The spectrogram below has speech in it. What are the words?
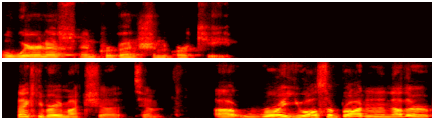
Awareness and prevention are key. Thank you very much, uh, Tim. Uh, Roy, you also brought in another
